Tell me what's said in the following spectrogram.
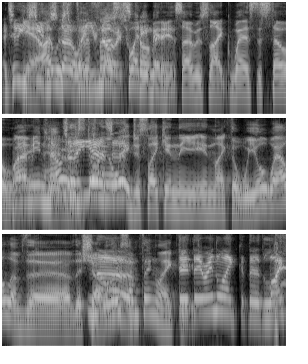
Until you Yeah, see the I was for the you first know it's twenty coming. minutes. I was like, "Where's the stowaway?" Well, I mean, how are So they they- yeah, stowing so away? they- Just like in the in like the wheel well of the of the shuttle or something? Like They're, they're in like the life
